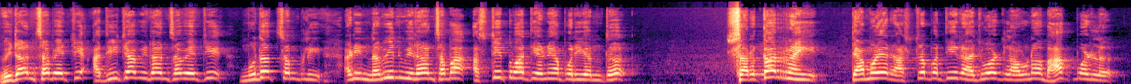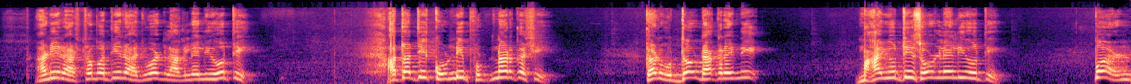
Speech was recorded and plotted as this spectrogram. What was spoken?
विधानसभेची आधीच्या विधानसभेची मुदत संपली आणि नवीन विधानसभा अस्तित्वात येण्यापर्यंत सरकार नाही त्यामुळे राष्ट्रपती राजवट लावणं भाग पडलं आणि राष्ट्रपती राजवट लागलेली होती. आता ती कोंडी फुटणार कशी? कारण उद्धव ठाकरेंनी महायुती सोडलेली होती. पण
